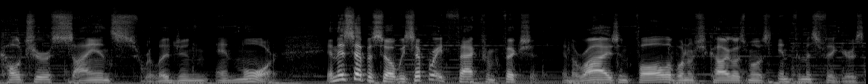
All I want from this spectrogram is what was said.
culture, science, religion, and more. In this episode, we separate fact from fiction in the rise and fall of one of Chicago's most infamous figures,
